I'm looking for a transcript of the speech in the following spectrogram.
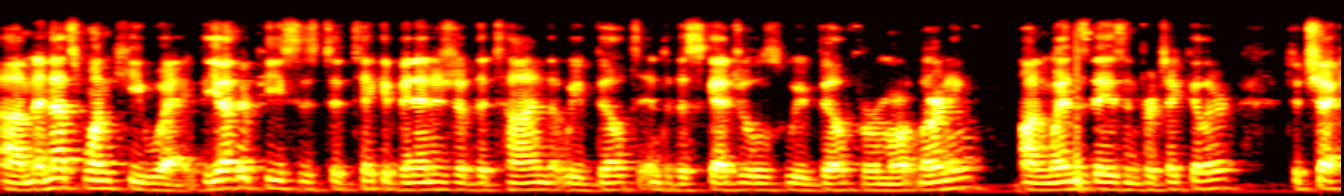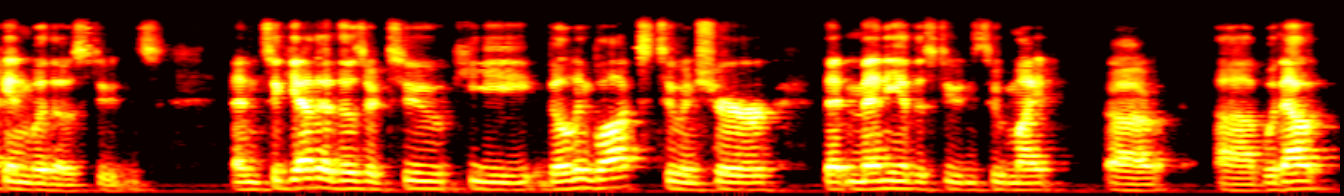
Um, and that's one key way. The other piece is to take advantage of the time that we've built into the schedules we've built for remote learning on Wednesdays in particular to check in with those students. And together, those are two key building blocks to ensure that many of the students who might, uh, uh, without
